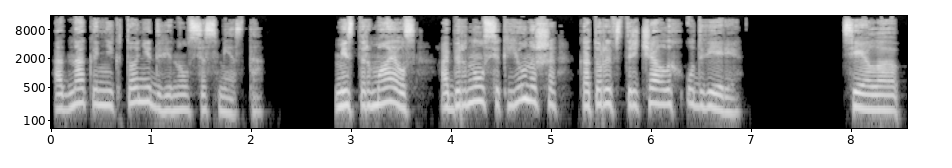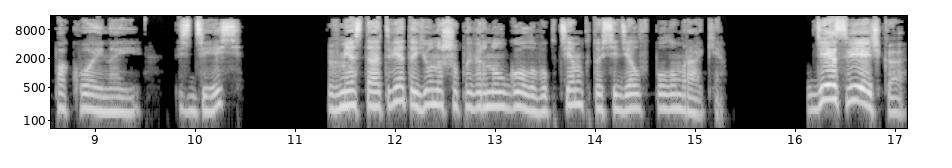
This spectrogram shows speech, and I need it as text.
Однако никто не двинулся с места. Мистер Майлз обернулся к юноше, который встречал их у двери. «Тело покойной здесь?» Вместо ответа юноша повернул голову к тем, кто сидел в полумраке. «Где свечка?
